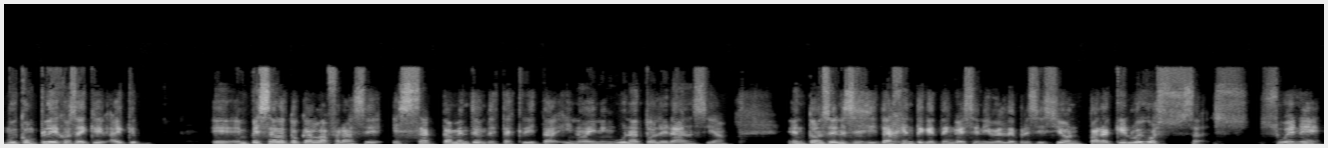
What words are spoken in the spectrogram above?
muy complejos. Hay que, hay que eh, empezar a tocar la frase exactamente donde está escrita y no hay ninguna tolerancia. Entonces necesita gente que tenga ese nivel de precisión para que luego suene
